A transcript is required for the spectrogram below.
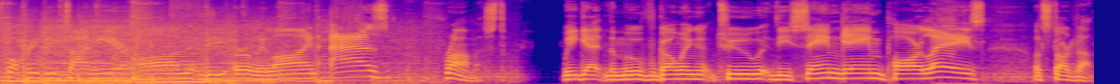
Baseball preview time here on the early line. As promised, we get the move going to the same game parlays. Let's start it up.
